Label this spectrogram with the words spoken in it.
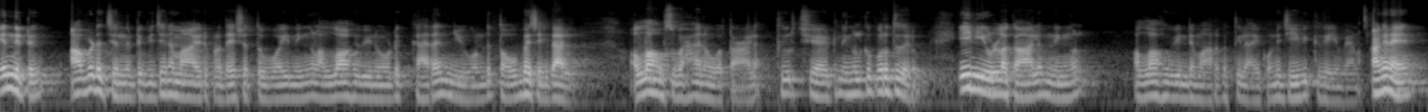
എന്നിട്ട് അവിടെ ചെന്നിട്ട് വിജനമായ ഒരു പ്രദേശത്ത് പോയി നിങ്ങൾ അള്ളാഹുവിനോട് കരഞ്ഞുകൊണ്ട് തൗബ ചെയ്താൽ അള്ളാഹു സുബാനുവത്താല തീർച്ചയായിട്ടും നിങ്ങൾക്ക് പുറത്തു തരും. ഇനിയുള്ള കാലം നിങ്ങൾ അള്ളാഹുവിന്റെ മാർഗത്തിലായിക്കൊണ്ട് ജീവിക്കുകയും വേണം. അങ്ങനെ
